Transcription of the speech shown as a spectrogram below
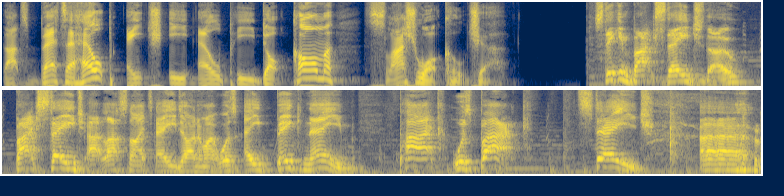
That's betterhelp, H-E-L-P dot com slash whatculture. Sticking backstage though, backstage at last night's A Dynamite was a big name. Pac was back. Stage. Um,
